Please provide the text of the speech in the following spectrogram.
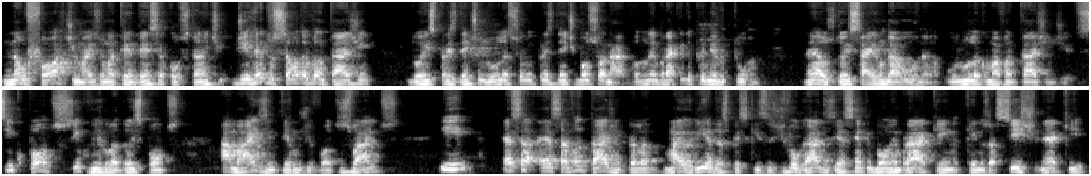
não forte, mas uma tendência constante, de redução da vantagem do ex-presidente Lula sobre o presidente Bolsonaro. Vamos lembrar que do primeiro turno, né, os dois saíram da urna, o Lula com uma vantagem de 5 pontos, 5,2 pontos a mais em termos de votos válidos, e essa, essa vantagem, pela maioria das pesquisas divulgadas, e é sempre bom lembrar, quem, quem nos assiste, né, que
